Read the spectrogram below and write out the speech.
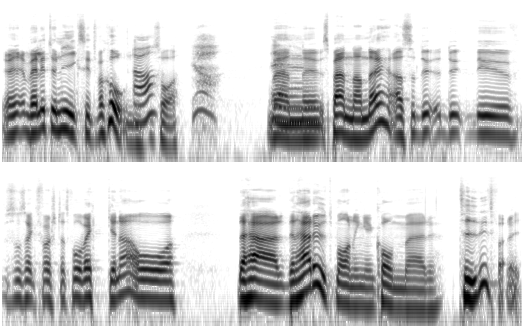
En väldigt unik situation. Ja. Så. Men Eh. eh, spännande. Alltså, du, du, det är ju som sagt första två veckorna och det här, den här utmaningen kommer tidigt för dig.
